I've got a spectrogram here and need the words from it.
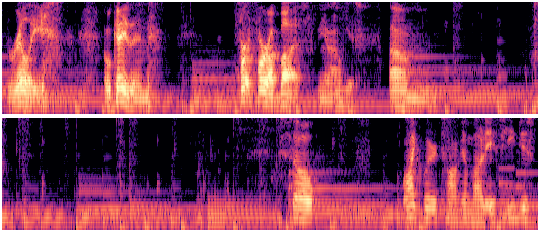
really? okay then. For for a bus, you know. Yeah. Um. So, like we were talking about, if you just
